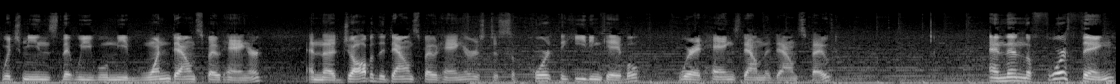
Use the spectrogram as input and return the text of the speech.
which means that we will need one downspout hanger. And the job of the downspout hanger is to support the heating cable where it hangs down the downspout. And then the fourth thing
